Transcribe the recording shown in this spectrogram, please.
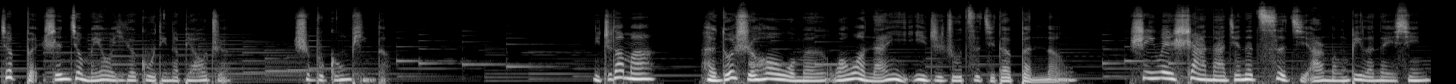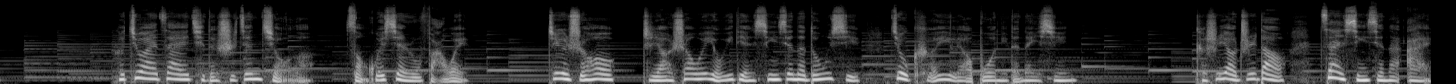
这本身就没有一个固定的标准，是不公平的。你知道吗？很多时候我们往往难以抑制住自己的本能，是因为刹那间的刺激而蒙蔽了内心。和旧爱在一起的时间久了。总会陷入乏味，这个时候只要稍微有一点新鲜的东西，就可以撩拨你的内心。可是要知道，再新鲜的爱，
